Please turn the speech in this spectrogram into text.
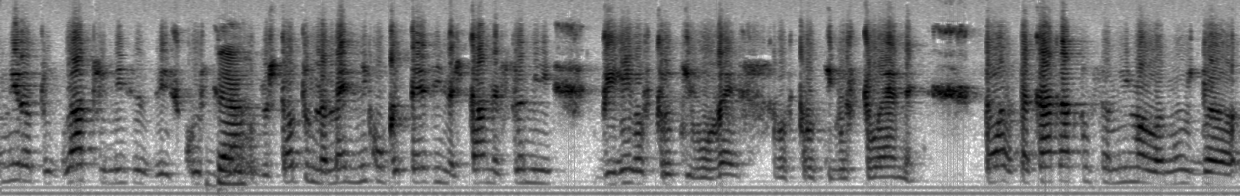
умират от глад, че мислят за изкуство. Да. Защото на мен никога тези неща не са ми били в противовес, в противостоене. Тоест, така както съм имала нужда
